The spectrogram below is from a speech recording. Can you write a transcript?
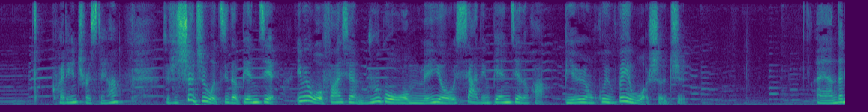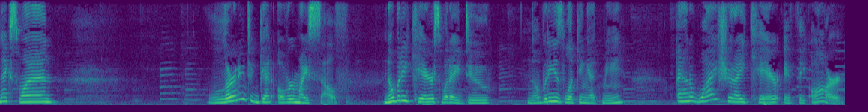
Quite interesting 啊，就是设置我自己的边界，因为我发现如果我没有下定边界的话，别人会为我设置。 And the next one learning to get over myself. Nobody cares what I do, nobody is looking at me. And why should I care if they are?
